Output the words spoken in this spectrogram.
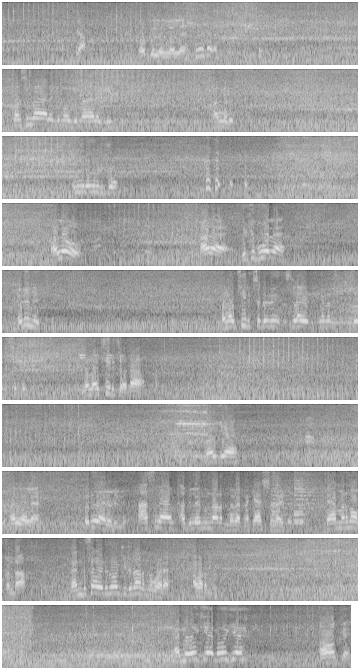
കുഴപ്പമില്ലല്ലോ അല്ലേ? കുറച്ച് മേലേക്ക് നോക്കി മേലേക്ക്. അങ്ങോട്ട് ഇങ്ങനെ ഒന്ന് പിടിച്ച. ഹലോ? അതെ വിക്ക് പോവല്ലേ? ഒരു നന്നായി ചിരിച്ചിട്ടൊരു സ്ലൈഡ് ഇങ്ങനെ ചിരിച്ചിട്ട് നന്നായി ചിരിച്ചോട്ടാ നോക്കിയേ. നല്ലല്ലേ? ഒരു കാര്യം കൂടി ഉണ്ട് ആ സ്ലാബ് അതിലൊന്നും നടന്ന് വരണം കാഷ്വലായിട്ട് ക്യാമറ നോക്കണ്ട. രണ്ട് സൈഡ് നോക്കിയിട്ട് നടന്നു പോരെ. അവിടെ നിന്ന് എന്നെ നോക്കിയേ എന്നെ നോക്കിയേ. ഓക്കെ.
